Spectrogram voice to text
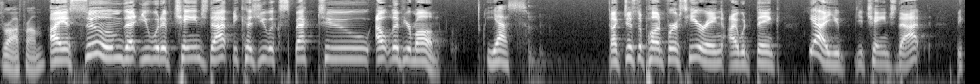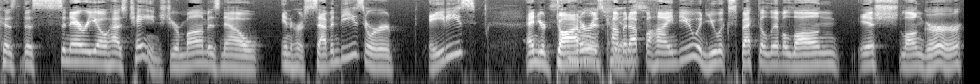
Draw from. I assume that you would have changed that because you expect to outlive your mom Yes. like just upon first hearing, I would think, yeah, you you change that because the scenario has changed. Your mom is now in her seventies or eighties, and your daughter is coming is. up behind you, and you expect to live a long ish, longer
